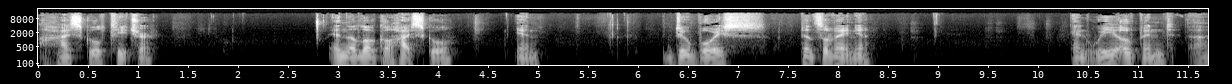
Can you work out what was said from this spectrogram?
a high school teacher in the local high school in Du Bois, Pennsylvania, and we opened a,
